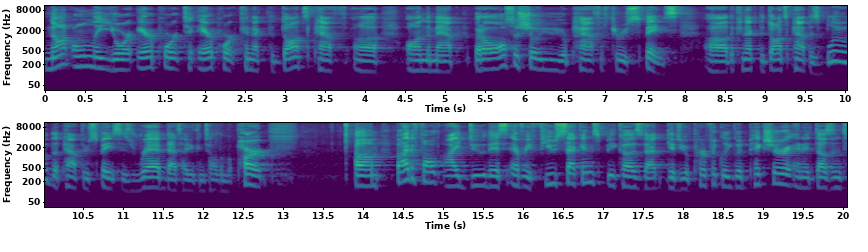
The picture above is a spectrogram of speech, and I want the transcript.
not only your airport to airport connect the dots path uh, on the map, but I'll also show you your path through space. Uh, the connect the dots path is blue, the path through space is red, that's how you can tell them apart. Um, by default, I do this every few seconds because that gives you a perfectly good picture and it doesn't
